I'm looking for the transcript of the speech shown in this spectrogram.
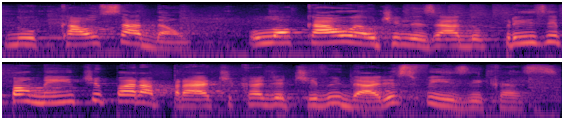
no calçadão. O local é utilizado principalmente para a prática de atividades físicas.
